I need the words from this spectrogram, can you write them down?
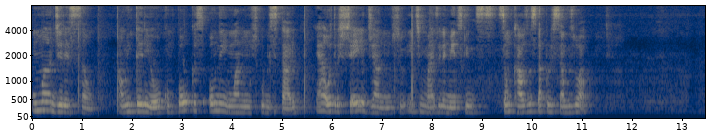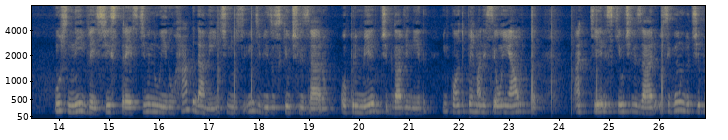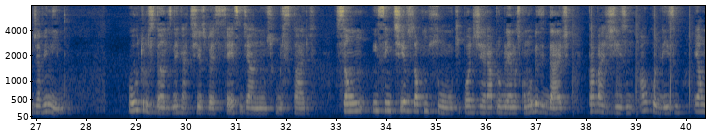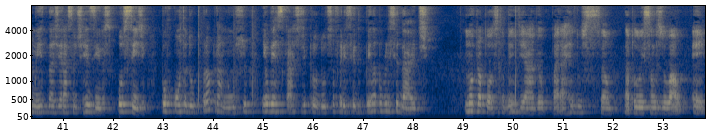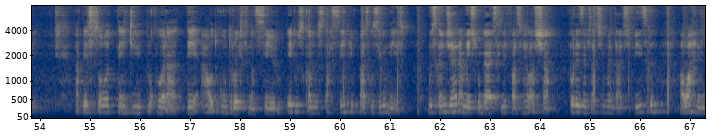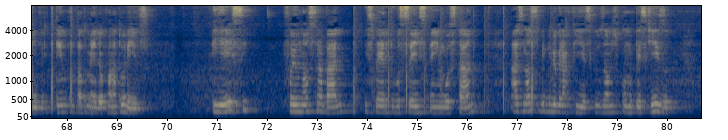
Uma direção ao interior com poucas ou nenhum anúncio publicitário e a outra cheia de anúncio e demais elementos que são causas da poluição visual. Os níveis de estresse diminuíram rapidamente nos indivíduos que utilizaram o primeiro tipo da avenida, enquanto permaneceu em alta aqueles que utilizaram o segundo tipo de avenida. Outros danos negativos do excesso de anúncios publicitários são incentivos ao consumo, que pode gerar problemas como obesidade, tabagismo, alcoolismo e aumento da geração de resíduos, ou seja, por conta do próprio anúncio e o descarte de produtos oferecido pela publicidade. Uma proposta bem viável para a redução da poluição visual é a pessoa tem que procurar ter autocontrole financeiro e buscando estar sempre em paz consigo mesmo, buscando diariamente lugares que lhe façam relaxar, por exemplo, atividades físicas ao ar livre, tendo contato melhor com a natureza. E esse foi o nosso trabalho. Espero que vocês tenham gostado. As nossas bibliografias que usamos como pesquisa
